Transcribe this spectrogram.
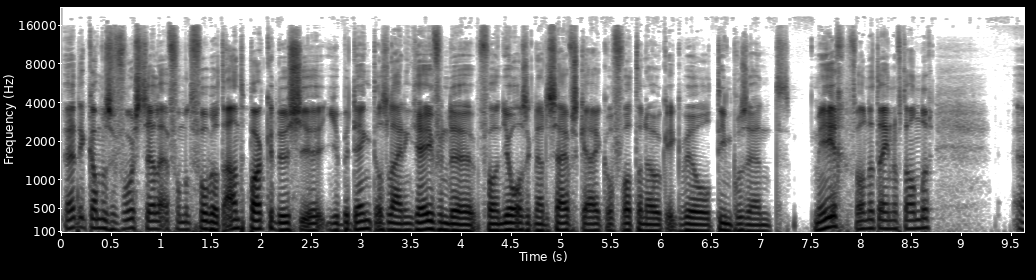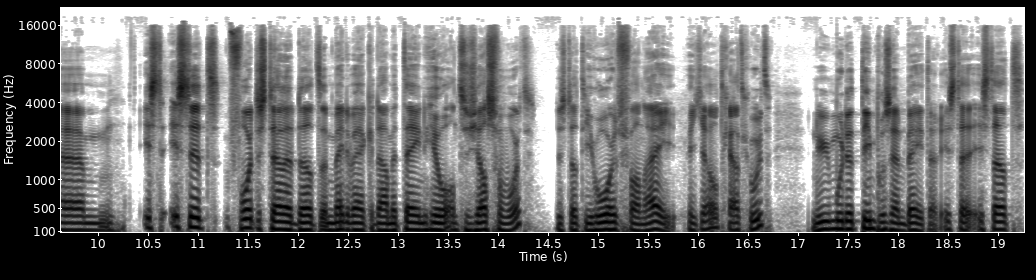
hè, ik kan me zo voorstellen, even om het voorbeeld aan te pakken. Dus je, je bedenkt als leidinggevende van, joh, als ik naar de cijfers kijk of wat dan ook, ik wil 10% meer van het een of het ander. Ehm, is, is het voor te stellen dat een medewerker daar meteen heel enthousiast van wordt? Dus dat hij hoort van, hey, weet je wel, het gaat goed. Nu moet het 10% beter. Is, de, is dat...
